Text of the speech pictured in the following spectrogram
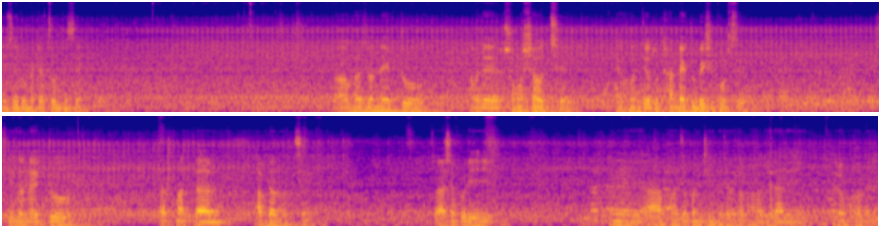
এই যে রুম হিটার চলতেছে। আবহাওয়ার জন্য একটু আমাদের সমস্যা হচ্ছে। এখন যেহেতু ঠান্ডা একটু বেশি পড়ছে, সেজন্য একটু তাপমাত্রার আপ ডাউন হচ্ছে। তো আশা করি আবহাওয়া যখন ঠিক হয়ে যাবে তখন আমাদের আর এই এরকম হবে না।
